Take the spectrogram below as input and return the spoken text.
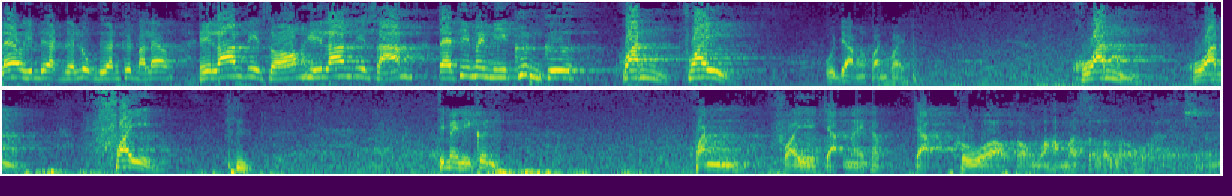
แล้วฮิเดือนเดือนลูกเดือนขึ้นมาแล้วฮิลานที่สองฮิลานที่สามแต่ที่ไม่มีขึ้นคือ ควันไฟพูดยากนะควันไฟ ควัน ควัน ไฟ ที่ไม่มีขึ้น ควันไฟจากไหนครับ จากครัวของมุฮัมมัดสุลลัลฮุอะลัยฮิสลาม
